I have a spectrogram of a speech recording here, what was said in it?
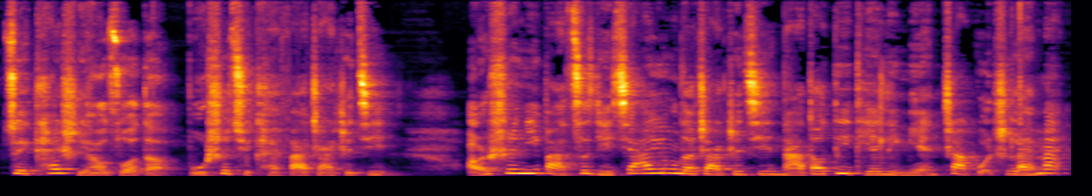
最开始要做的不是去开发榨汁机，而是你把自己家用的榨汁机拿到地铁里面榨果汁来卖，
